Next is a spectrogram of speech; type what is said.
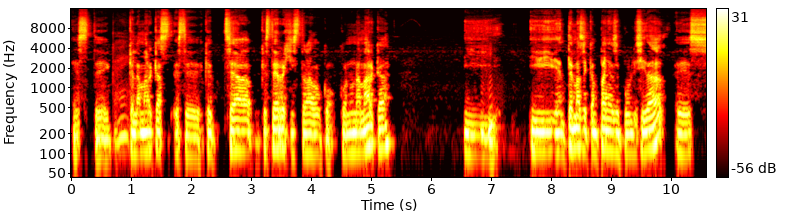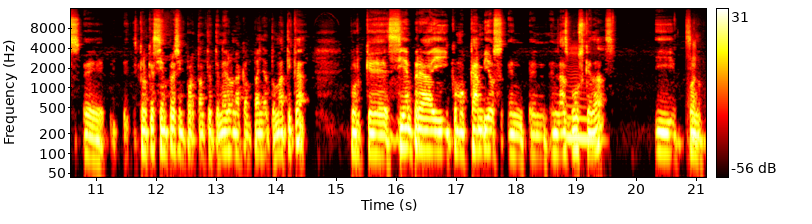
este, que la marca este, que sea, que esté registrado con, una marca. Y, en temas de campañas de publicidad, es eh, creo que siempre es importante tener una campaña automática porque siempre hay como cambios en, las mm. búsquedas. Y bueno,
